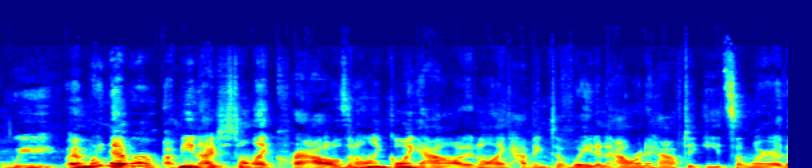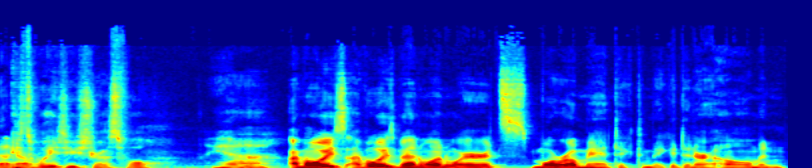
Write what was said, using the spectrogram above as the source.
we and we never. I mean, I just don't like crowds. I don't like going out. I don't like having to wait an hour and a half to eat somewhere that It's way too stressful. yeah. I'm always I've always been one where it's more romantic to make a dinner at home and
